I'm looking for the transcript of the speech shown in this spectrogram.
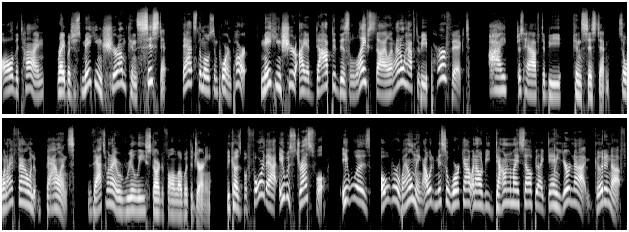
all the time, right? But just making sure I'm consistent. That's the most important part making sure I adopted this lifestyle and I don't have to be perfect. I just have to be consistent. So when I found balance, that's when I really started to fall in love with the journey. Because before that, it was stressful. It was overwhelming. I would miss a workout and I would be down on myself, be like, Danny, you're not good enough,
